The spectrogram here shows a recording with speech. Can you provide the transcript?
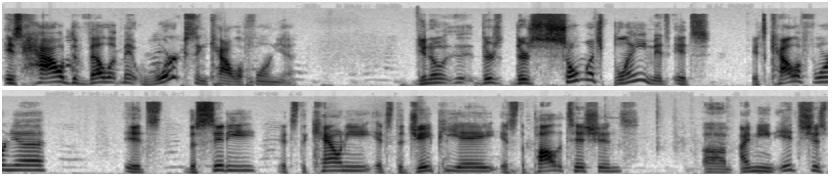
is how development works in california. You know there's there's so much blame. It's it's it's california it's the city it's the county it's the jpa it's the politicians. Um, i mean it's just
